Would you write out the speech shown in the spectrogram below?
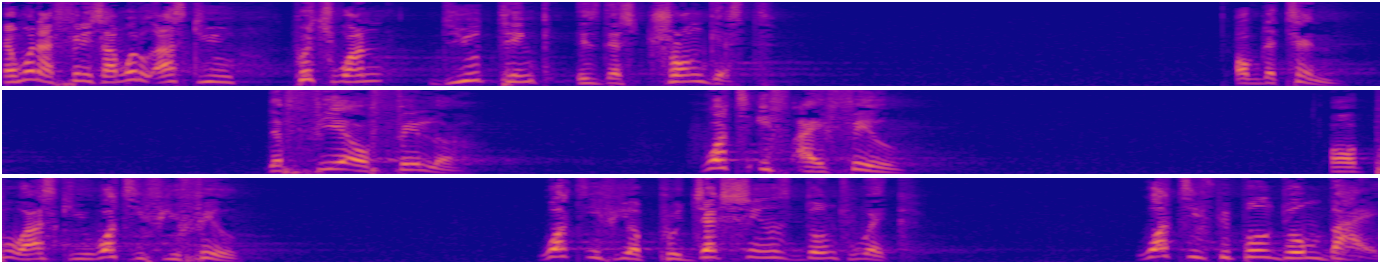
And when I finish, I'm going to ask you which one do you think is the strongest of the ten? The fear of failure. What if I fail? Or people ask you, what if you fail? What if your projections don't work? What if people don't buy?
